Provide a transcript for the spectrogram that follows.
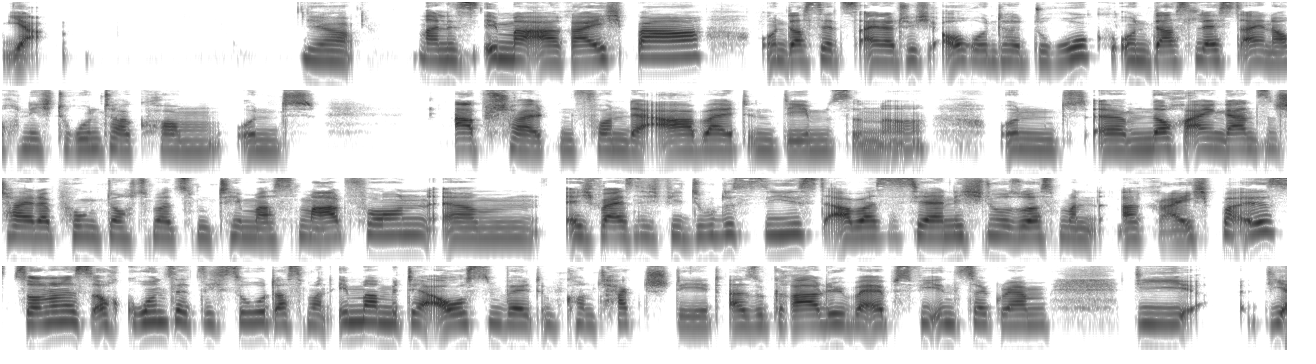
ja. Ja. Man ist immer erreichbar und das setzt einen natürlich auch unter Druck und das lässt einen auch nicht runterkommen und abschalten von der Arbeit in dem Sinne. Und ähm, noch ein ganz entscheidender Punkt noch mal zum Thema Smartphone. Ähm, ich weiß nicht, wie du das siehst, aber es ist ja nicht nur so, dass man erreichbar ist, sondern es ist auch grundsätzlich so, dass man immer mit der Außenwelt im Kontakt steht. Also gerade über Apps wie Instagram, die die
